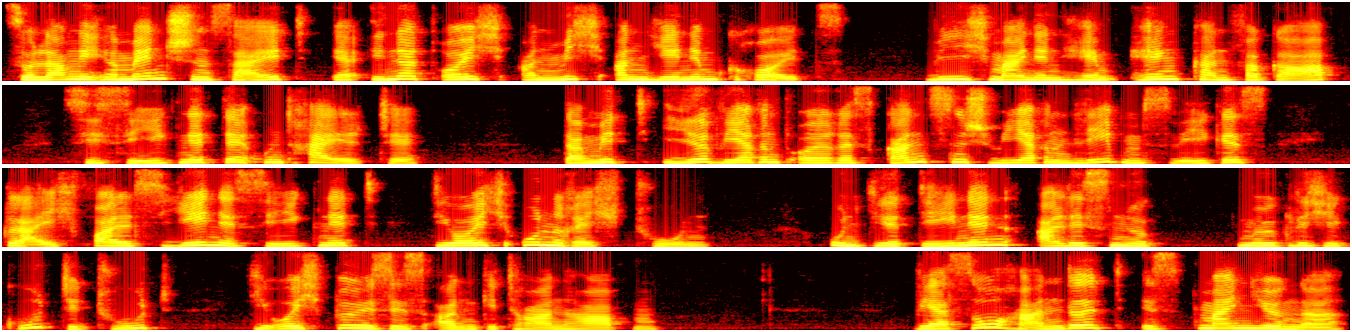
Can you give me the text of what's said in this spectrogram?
Solange ihr Menschen seid, erinnert euch an mich an jenem Kreuz, wie ich meinen Henkern vergab, sie segnete und heilte, damit ihr während eures ganzen schweren Lebensweges gleichfalls jene segnet, die euch Unrecht tun, und ihr denen alles nur mögliche Gute tut, die euch Böses angetan haben. Wer so handelt, ist mein Jünger,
